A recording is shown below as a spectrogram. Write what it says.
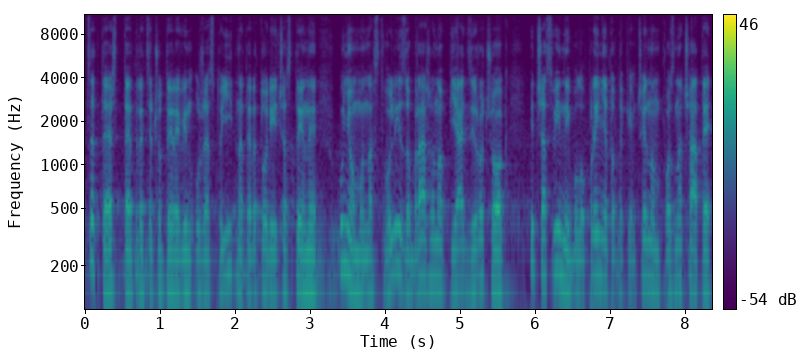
Це теж Т-34. Він уже стоїть на території частини. У ньому на стволі зображено 5 зірочок. Під час війни було прийнято таким чином позначати,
